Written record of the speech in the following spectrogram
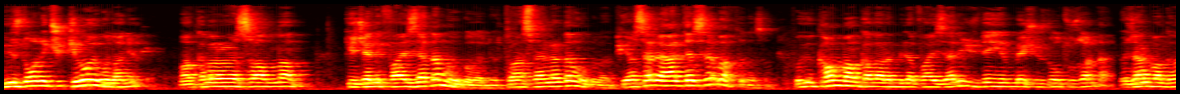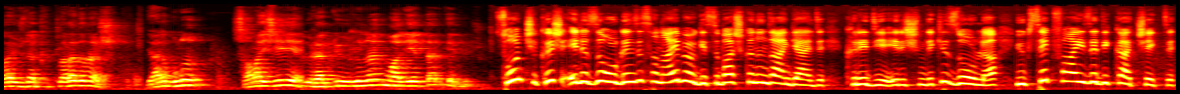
%13'ü kime uygulanıyor? Bankalar arası alınan gecelik faizlerden mi uygulanıyor? Transferlerden mi uygulanıyor? Piyasa realitesine baktınız mı? Bugün kamu bankaların bile faizleri %25-%30'larda. Özel bankalar %40'lara kadar çıktı. Yani bunu sanayiciye ürettiği ürüne maliyetler geliyor. Son çıkış Elazığ Organize Sanayi Bölgesi Başkanı'ndan geldi. Krediye erişimdeki zorla yüksek faize dikkat çekti.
